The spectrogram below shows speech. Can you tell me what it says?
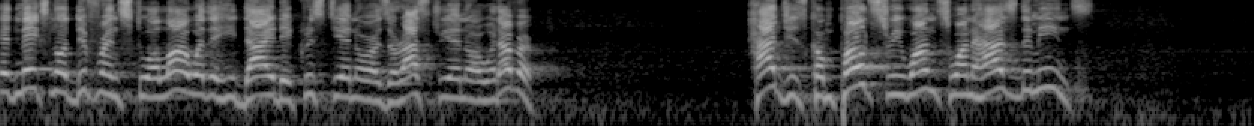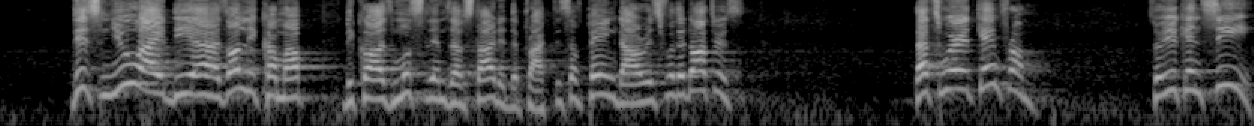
it makes no difference to Allah whether he died a Christian or a Zoroastrian or whatever. Hajj is compulsory once one has the means. This new idea has only come up because Muslims have started the practice of paying dowries for their daughters. That's where it came from. So you can see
